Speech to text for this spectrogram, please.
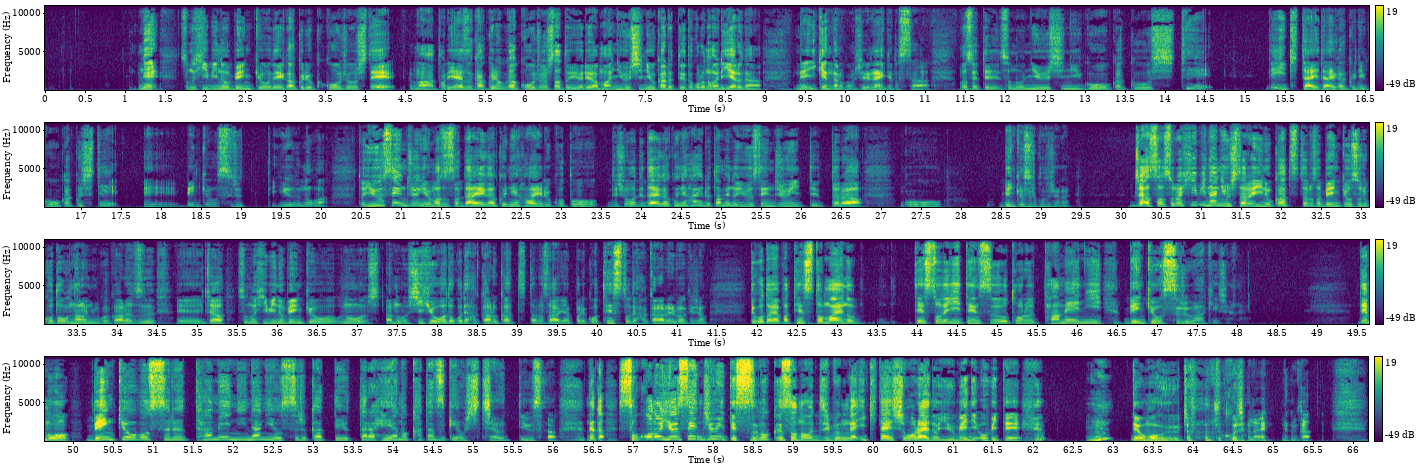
ねその日々の勉強で学力向上してまあとりあえず学力が向上したというよりはまあ入試に受かるっていうところのがリアルな、ね、意見なのかもしれないけどさ、まあ、そうやってその入試に合格をしてで行きたい大学に合格して、えー勉強するっていうのは優先順位はまずさ大学に入ることでしょ？で大学に入るための優先順位って言ったらこう勉強することじゃない？じゃあさそれは日々何をしたらいいのかっつったらさ勉強することなのにもかかわらず、えーじゃあその日々の勉強のあの指標はどこで測るかっつったらさやっぱりこうテストで測られるわけじゃん。ってことはやっぱテスト前のテストでいい点数を取るために勉強するわけじゃない。でも勉強をするために何をするかって言ったら部屋の片付けをしちゃうっていうさ。なんかそこの優先順位ってすごくその自分が行きたい将来の夢においてん？って思うちょっとこじゃない？なんか。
